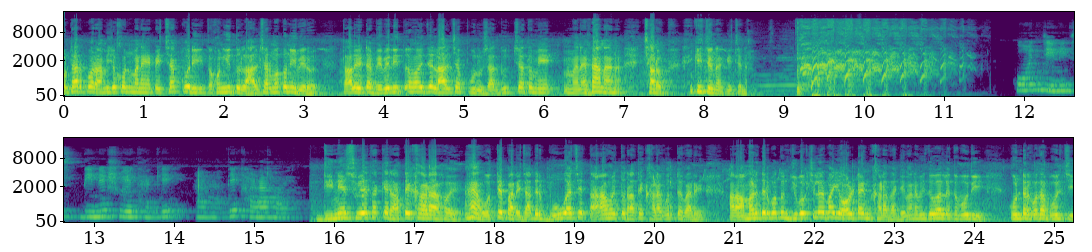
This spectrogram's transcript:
ওঠার পর আমি যখন মানে পেচ্ছাপ করি তখন কিন্তু লাল চার মতনই বেরোয়। তাহলে এটা ভেবে দিতে হয় যে লাল চা পুরুষ আর দুধ চা তো মেয়ে মানে না না না ছাড়ো কিছু না কিছু না। কোন জিনিস দিনে শুয়ে থাকে আর রাতে খাড়া হয়? দিনে শুয়ে থাকে রাতে খাড়া হয়। হ্যাঁ হতে পারে যাদের বউ আছে তারা হয়তো রাতে খাড়া করতে পারে। আর আমাদের মতন যুবক ছেলের ভাই অল টাইম খাড়া থাকে। মানে বুঝতে পারলে তো বৌদি কোনটার কথা বলছি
